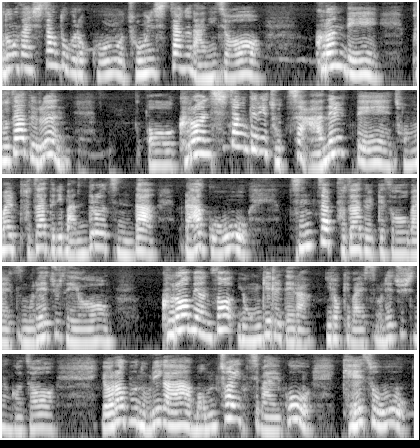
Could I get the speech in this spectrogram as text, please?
부동산 시장도 그렇고 좋은 시장은 아니죠. 그런데 부자들은 어, 그런 시장들이 좋지 않을 때 정말 부자들이 만들어진다라고 진짜 부자들께서 말씀을 해주세요. 그러면서 용기를 내라 이렇게 말씀을 해주시는 거죠. 여러분 우리가 멈춰 있지 말고 계속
